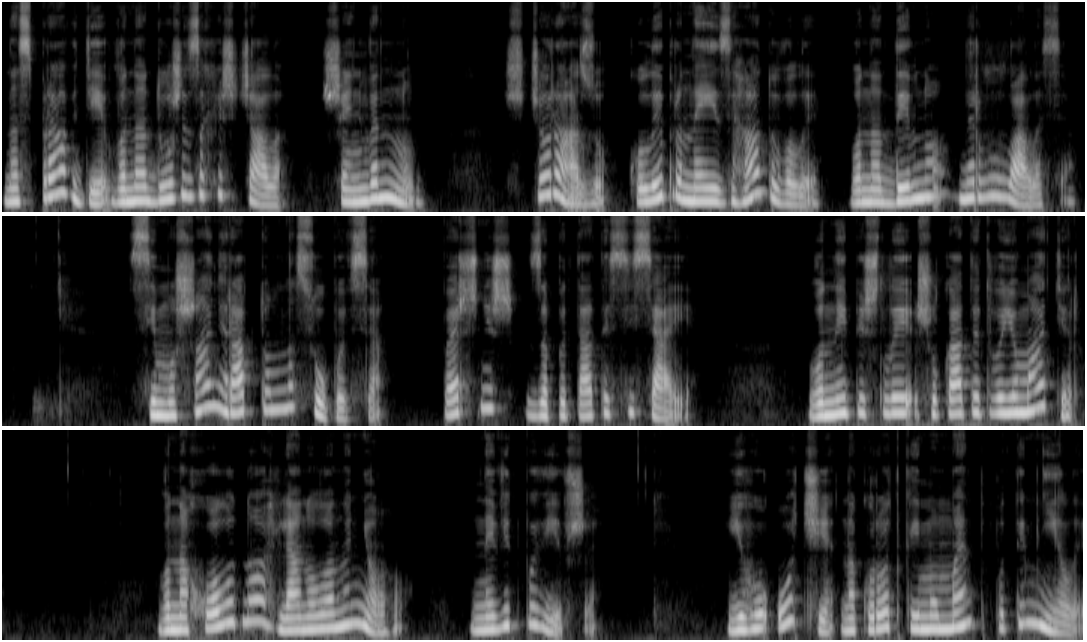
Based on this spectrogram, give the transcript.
насправді вона дуже захищала Шеньвенну. Щоразу, коли про неї згадували, вона дивно нервувалася. Сімушань раптом насупився, перш ніж запитати сісяє. Вони пішли шукати твою матір? Вона холодно глянула на нього, не відповівши. Його очі на короткий момент потемніли,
